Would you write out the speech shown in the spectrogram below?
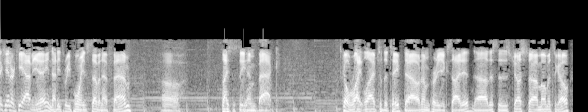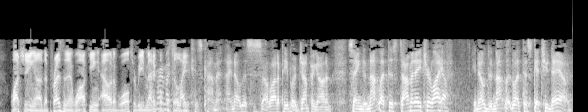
music, Enrique Avier, 93.7 FM. Oh, nice to see him back. Let's go right live to the taped out. I'm pretty excited. Uh, this is just uh, moments ago watching uh, the president walking out of Walter Reed Medical I very Facility. much liked his comment. I know this is a lot of people are jumping on him, saying, "Do not let this dominate your life." Yeah. You know, do not let, let this get you down.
